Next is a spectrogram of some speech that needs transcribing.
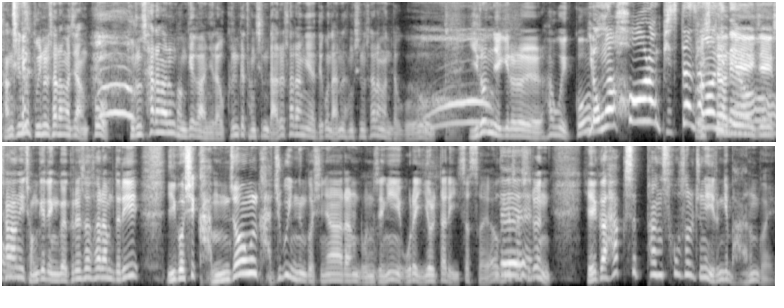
당신도 부인을 사랑하지 않고 둘은 사랑하는 관계가 아니라고 그러니까 당신은 나를 사랑해야 되고 나는 당신을 사랑한다고 이런 얘기를 하고 있고 영화 허랑 비슷한 비슷하게 상황이네요. 이제 상황이 전개된 거예요. 그래서 사람들이 이것이 감정을 가지고 있는 것이냐라는 논쟁이 올해 2월 달에 있었어요. 근데 네. 사실은 얘가 학습한 소설 중에 이런 게 많은 거예요.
